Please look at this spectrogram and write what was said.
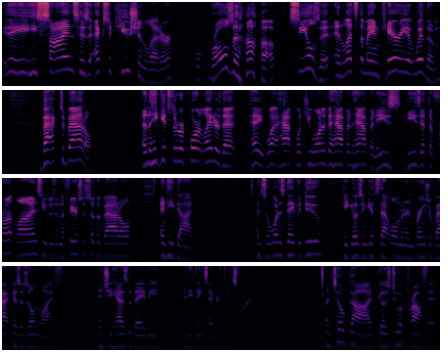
He, he signs his execution letter, rolls it up, seals it, and lets the man carry it with him back to battle. And then he gets the report later that, hey, what happened? What you wanted to happen happened. He's he's at the front lines. He was in the fiercest of the battle, and he died. And so, what does David do? He goes and gets that woman and brings her back as his own wife, and she has the baby, and he thinks everything's fine. Until God goes to a prophet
